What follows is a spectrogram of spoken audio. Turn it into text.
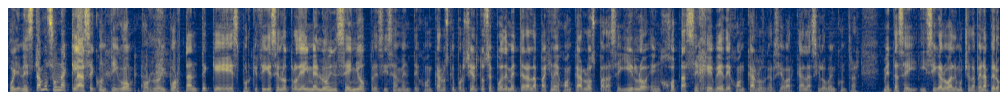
Oye, necesitamos una clase contigo por lo importante que es, porque fíjese, el otro día y me lo enseñó precisamente Juan Carlos, que por cierto se puede meter a la página de Juan Carlos para seguirlo en JCGB de Juan Carlos García Barcal, así lo va a encontrar. Métase y, sígalo, vale mucho la pena. Pero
